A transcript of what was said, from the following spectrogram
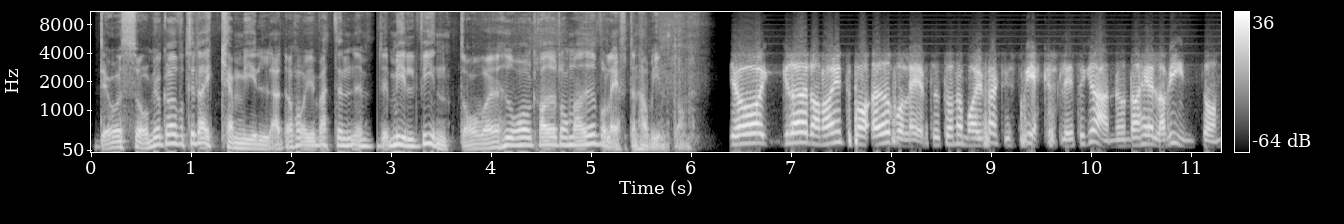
Då så, om jag går över till dig Camilla, det har ju varit en mild vinter. Hur har grödorna överlevt den här vintern? Ja, grödorna har inte bara överlevt utan de har ju faktiskt växt lite grann under hela vintern.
